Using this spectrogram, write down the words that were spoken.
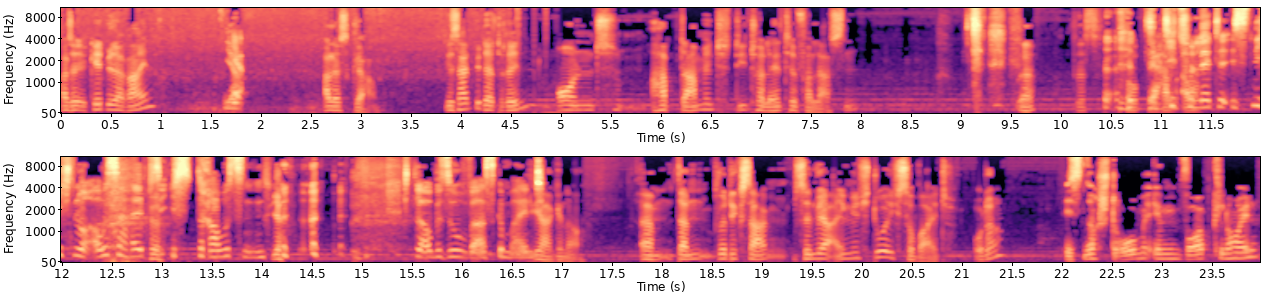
Also ihr geht wieder rein? Ja. Ja. Alles klar. Ihr seid wieder drin und habt damit die Toilette verlassen. ja, das, so. Die auch- Toilette ist nicht nur außerhalb, sie ist draußen. Ja. Ich glaube, so war es gemeint. ja, genau. Ähm, dann würde ich sagen, sind wir eigentlich durch soweit, oder? Ist noch Strom im Warpknäuel?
